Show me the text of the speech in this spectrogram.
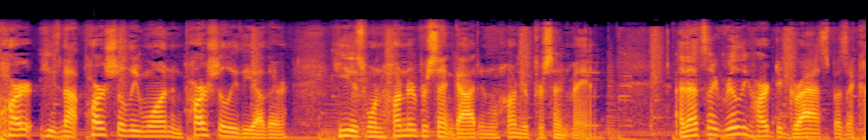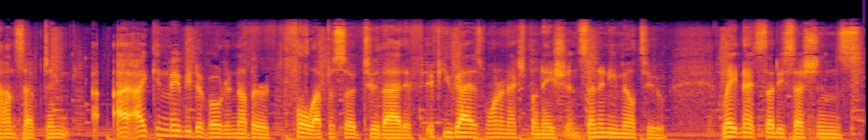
part. He's not partially one and partially the other. He is 100% God and 100% man and that's like really hard to grasp as a concept and I, I, can maybe devote another full episode to that if, if you guys want an explanation. Send an email to late night study sessions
